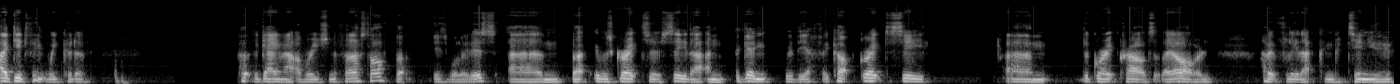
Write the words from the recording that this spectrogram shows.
I did think we could have put the game out of reach in the first half, but is what it is. Um, but it was great to see that, and again with the FA Cup, great to see um, the great crowds that they are, and hopefully that can continue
